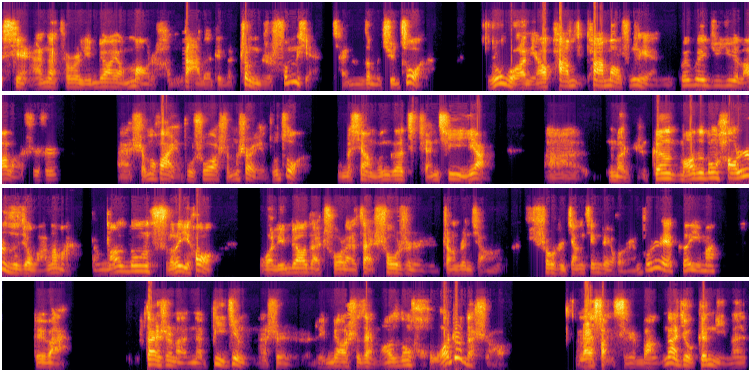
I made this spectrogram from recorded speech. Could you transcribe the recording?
显然呢，他说林彪要冒着很大的这个政治风险才能这么去做的。如果你要怕怕冒风险，规规矩矩、老老实实，哎，什么话也不说，什么事儿也不做，那么像文革前期一样，啊，那么跟毛泽东耗日子就完了嘛。等毛泽东死了以后，我林彪再出来再收拾张春桥、收拾江青这伙人，不是也可以吗？对吧？但是呢，那毕竟那是林彪是在毛泽东活着的时候来反四人帮，那就跟你们，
